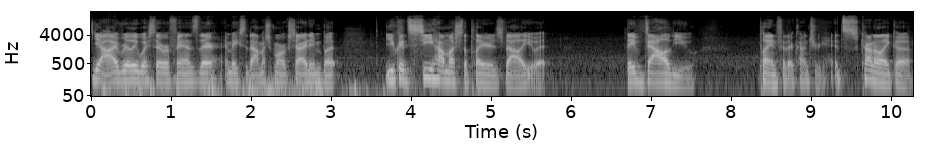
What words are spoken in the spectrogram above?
yeah, I really wish there were fans there. It makes it that much more exciting. But you could see how much the players value it. They value playing for their country. It's kind of like a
